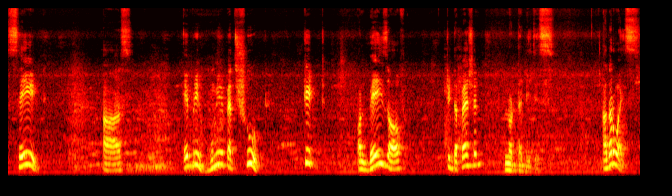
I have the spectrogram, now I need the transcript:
said us every homeopath should treat on base of treat the patient not the disease. Otherwise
